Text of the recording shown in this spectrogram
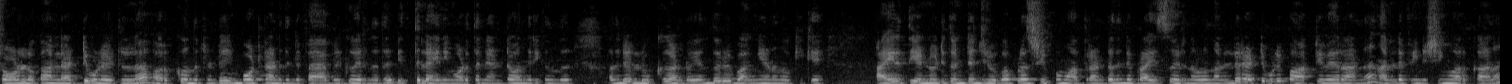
ഷോളിലൊക്കെ നല്ല അടിപൊളിയായിട്ടുള്ള വർക്ക് വന്നിട്ടുണ്ട്. ഇമ്പോർട്ടന്റ് ആണ് ഇതിന്റെ ഫാബ്രിക് വരുന്നത്. വിത്ത് ലൈനിങ്ങോടെ തന്നെയാണ് കേട്ടോ വന്നിരിക്കുന്നത്. അതിന്റെ ഒരു ലുക്ക് കണ്ടോ? എന്തൊരു ഭംഗിയാണ് നോക്കിക്കേ. ആയിരത്തി എണ്ണൂറ്റി തൊണ്ണൂറ്റഞ്ച് രൂപ പ്ലസ് ഷിപ്പ് മാത്രമാണ് കേട്ടോ ഇതിന്റെ പ്രൈസ് വരുന്നുള്ളൂ. നല്ലൊരു അടിപൊളി പാർട്ടി വെയർ ആണ്. നല്ല ഫിനിഷിംഗ് വർക്കാണ്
